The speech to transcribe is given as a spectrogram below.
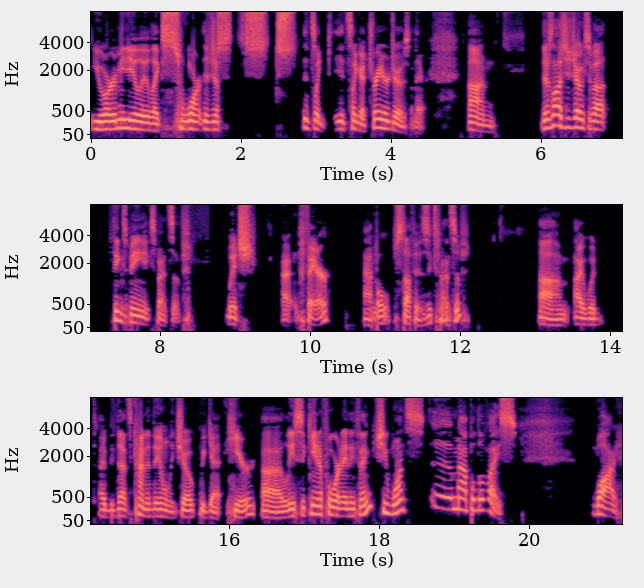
You are immediately like sworn. They're just it's like it's like a Trader Joe's in there. Um, there's lots of jokes about things being expensive, which uh, fair. Apple stuff is expensive. Um, I would. I that's kind of the only joke we get here. Uh, Lisa can't afford anything. She wants an Apple device. Why?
